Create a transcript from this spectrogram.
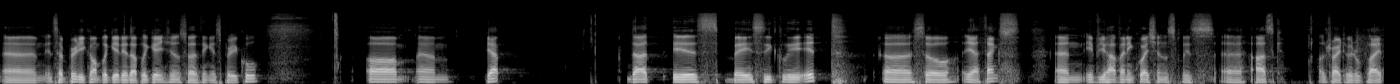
and it's a pretty complicated application, so I think it's pretty cool. Um, um, yep. That is basically it. Uh, so yeah, thanks. And if you have any questions, please uh, ask. I'll try to reply.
